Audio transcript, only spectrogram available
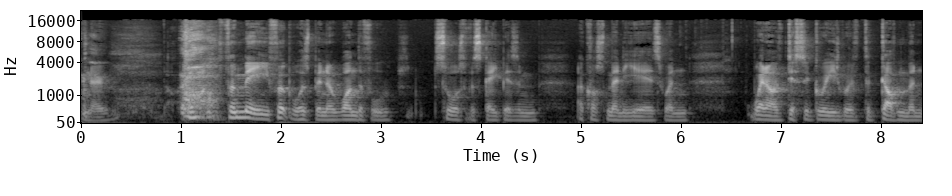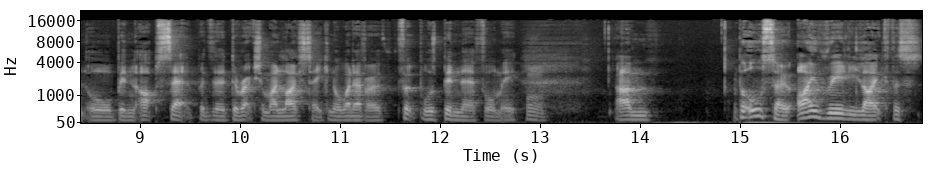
you know, for me, football has been a wonderful source of escapism across many years when when I've disagreed with the government or been upset with the direction my life's taken or whatever, football's been there for me. Um, but also, I really like this,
